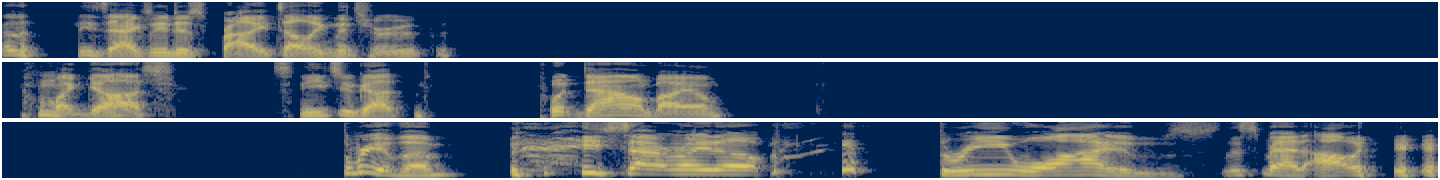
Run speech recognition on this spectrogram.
he's actually just probably telling the truth. Oh my gosh. Zenitsu got put down by him. Three of them. he sat right up. Three wives. This man out here.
